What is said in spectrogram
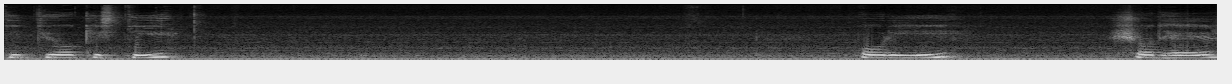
দ্বিতীয় কিস্তি পরিশোধের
